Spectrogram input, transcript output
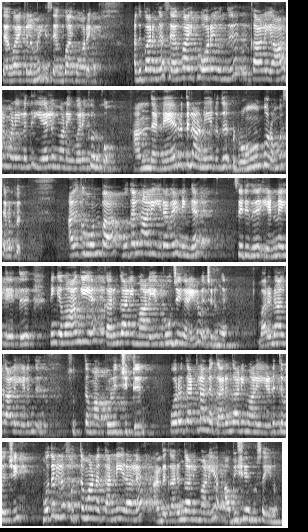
செவ்வாய்க்கிழமை செவ்வாய் ஹோரை. அது பாருங்கள் செவ்வாய் ஹோரை வந்து காலை ஆறு மணிலேருந்து ஏழு மணி வரைக்கும் இருக்கும். அந்த நேரத்தில் அணியிறது ரொம்ப ரொம்ப சிறப்பு. அதுக்கு முன்பாக முதல் நாள் இரவே நீங்கள் சிறிது எண்ணெய் தேய்த்து நீங்கள் வாங்கிய கருங்காலி மாலையை பூஜை அறையில் வச்சுடுங்க. மறுநாள் காலை எழுந்து சுத்தமாக குளிச்சுட்டு ஒரு தட்டில் அந்த கருங்காலி மாலையை எடுத்து வச்சு முதல்ல சுத்தமான தண்ணீரால் அந்த கருங்காலி மாலையை அபிஷேகம் செய்யணும்.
